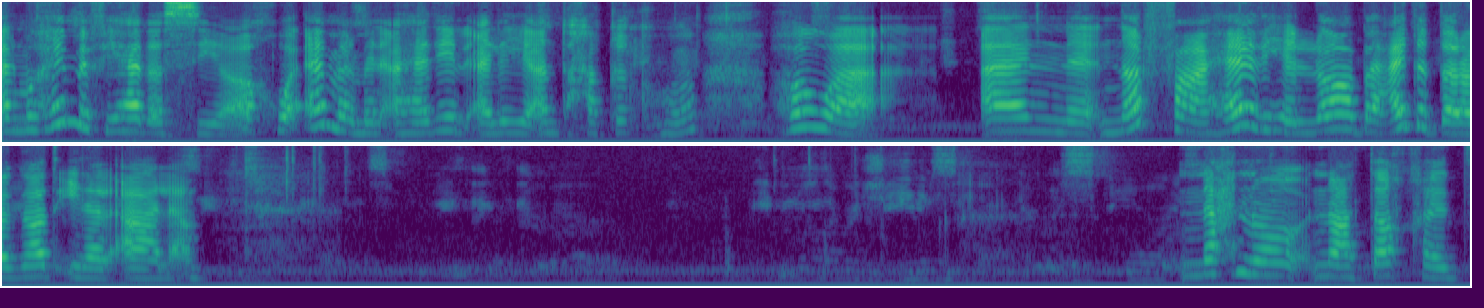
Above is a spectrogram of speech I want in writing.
المهم في هذا السياق وآمل من هذه الآلية أن تحققه هو أن نرفع هذه اللعبة عدة درجات إلى الأعلى. نحن نعتقد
